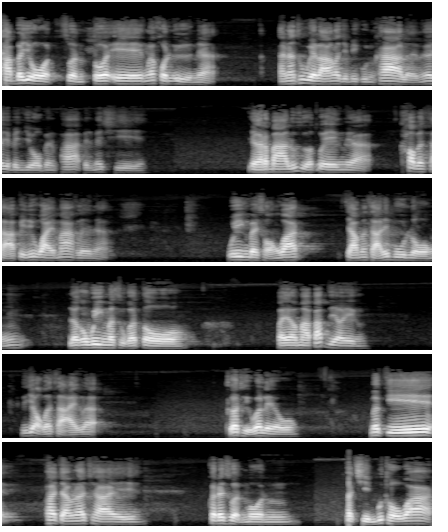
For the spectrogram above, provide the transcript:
ทำประโยชน์ส่วนตัวเองและคนอื่นเนี่ย อันนั้นทุกเวลาเราจะมีคุณค่าเลยไม่ว่าจะเป็นโยมเป็นพระเป็นแม่ชี อย่างอาตมารู้สึกว่าตัวเองเนี่ย เข้าพรรษาปีที่ไวมากเลยเนี่ย วิ่งไปสองวัดจำพรรษาที่บูหลง แล้วก็วิ่งมาสุกโต ไปเอามาปั๊บเดียวเอง นี่จะออกพรรษาอีกแล้วก็ถือว่าเร็ว เมื่อกี้พระอาจารย์วรชัยก็ได้สวดมนต์ประชิมพุทโธวาส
